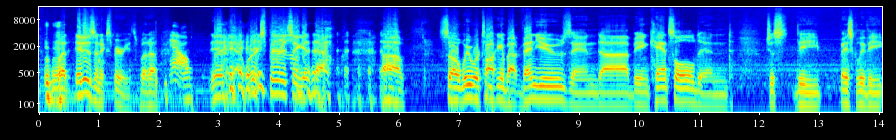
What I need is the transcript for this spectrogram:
but it is an experience. But uh, now. Yeah, yeah, we're experiencing it now. Uh, so we were talking about venues and uh, being canceled and just the basically the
